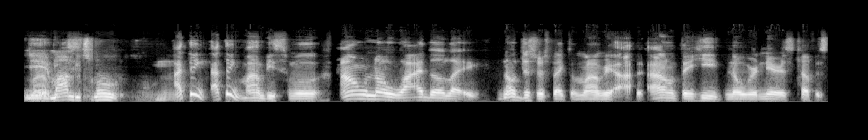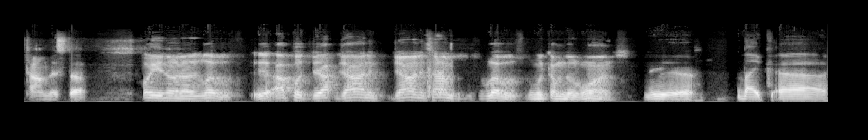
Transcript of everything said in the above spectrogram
Yeah, mom be smooth. I think I think mom be smooth. I don't know why though. Like no disrespect to mommy, I, I don't think he nowhere near as tough as Thomas though. Oh yeah, no, no, there's levels. Yeah, I put John and John and Thomas as levels when we come to the ones. Yeah, like uh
